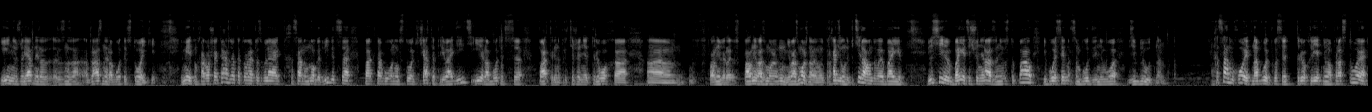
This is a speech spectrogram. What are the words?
и незаурядной разнообразной работой в стойке. Имеет он хорошее кардио, которое позволяет Хасану много двигаться по октагону в стойке, часто переводить и работать в партере на протяжении трех а, а, вполне, вполне возможно, ну, невозможно, проходил на пятираундовые бои. UFC боец еще ни разу не выступал, и бой с Эмерсом будет для него дебютным. Хасан выходит на бой после трехлетнего простоя.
